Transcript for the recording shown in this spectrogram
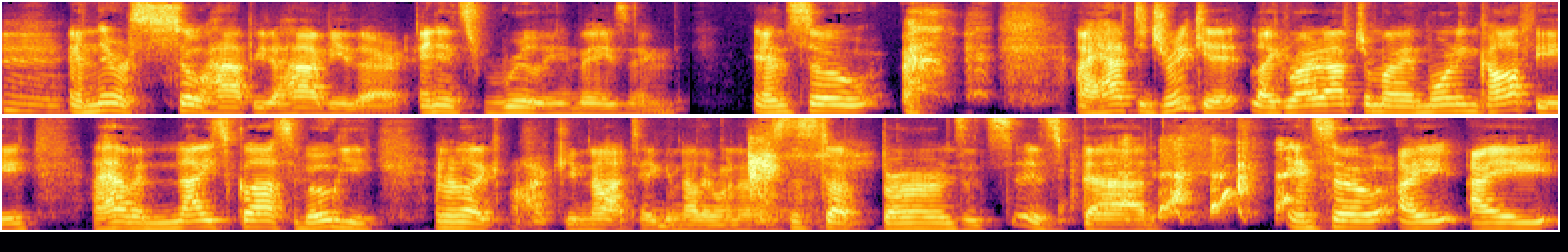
Mm. and they're so happy to have you there, and it's really amazing. And so, I have to drink it like right after my morning coffee. I have a nice glass of oghi, and I'm like, oh, I cannot take another one of this. This stuff burns. It's it's bad. and so I I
